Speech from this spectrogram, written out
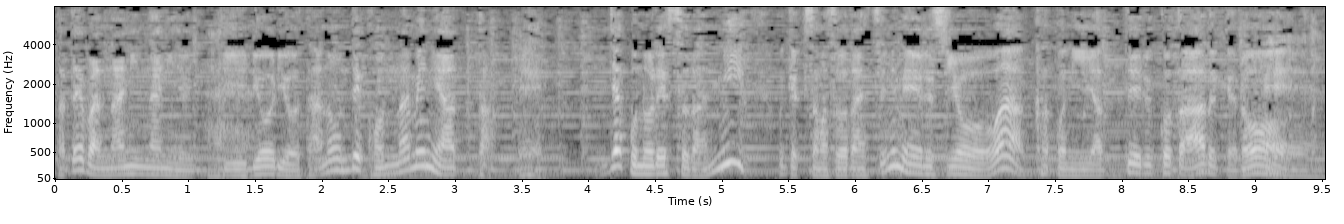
た。例えば何々っていう料理を頼んでこんな目にあった。えじゃあこのレストランにお客様相談室にメールしようは過去にやってることあるけど、ええ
